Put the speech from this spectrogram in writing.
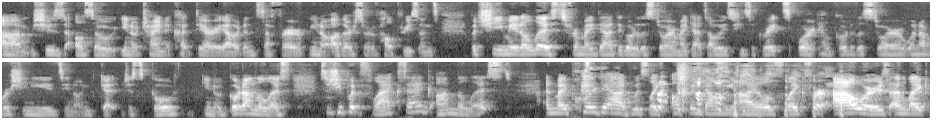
Um, she's also, you know, trying to cut dairy out and stuff for, you know, other sort of health reasons. But she made a list for my dad to go to the store. My dad's always, he's a great sport. He'll go to the store whenever she needs, you know, and get, just go, you know, go down the list. So she put flax egg on the list and my poor dad was like up and down the aisles like for hours and like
